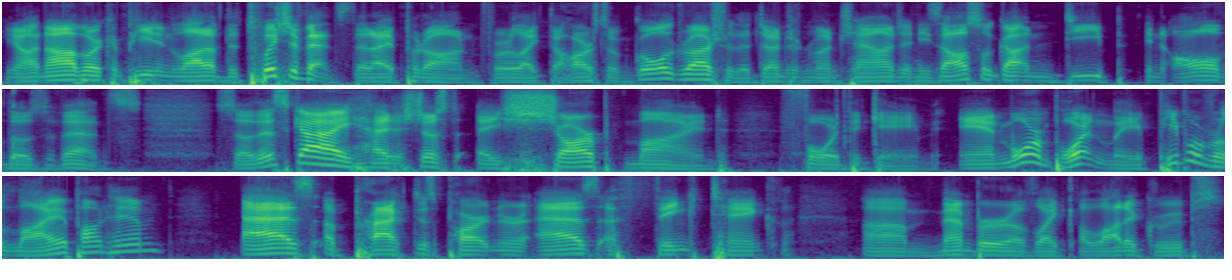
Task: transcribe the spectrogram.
you know, Noblord competed in a lot of the Twitch events that I put on for like the Hearthstone Gold Rush or the Dungeon Run Challenge, and he's also gotten deep in all of those events. So this guy has just a sharp mind for the game, and more importantly, people rely upon him as a practice partner, as a think tank um, member of like a lot of groups.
